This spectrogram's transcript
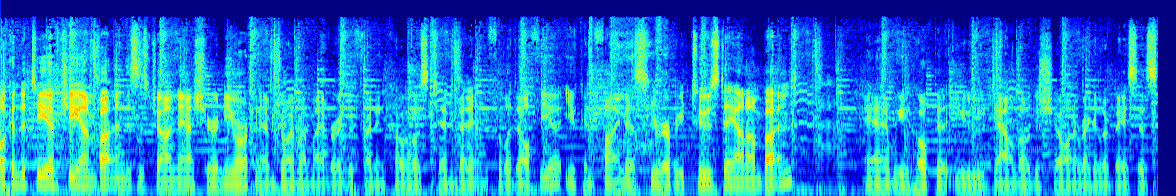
Welcome to TFG Unbuttoned. This is John Nash here in New York, and I'm joined by my very good friend and co host Tim Bennett in Philadelphia. You can find us here every Tuesday on Unbuttoned, and we hope that you download the show on a regular basis,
